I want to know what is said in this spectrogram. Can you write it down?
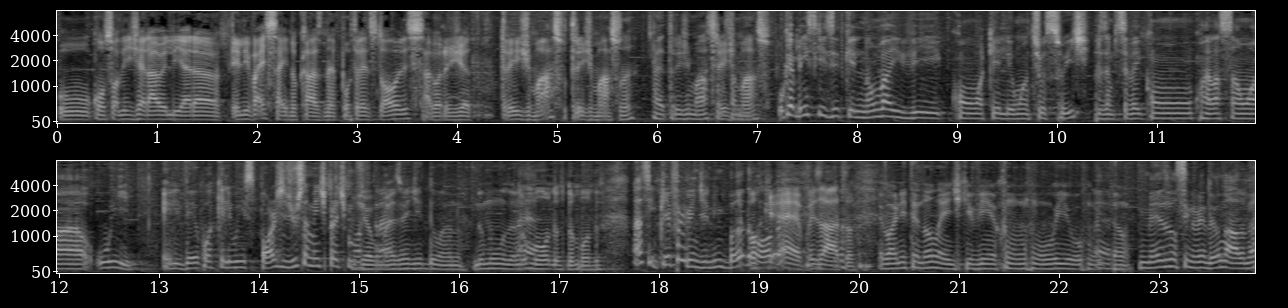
O console em geral ele era. Ele vai sair, no caso, né? Por 300 dólares. Agora é dia 3 de março, 3 de março, né? É, 3 de março. 3 de março. O que é bem esquisito que ele não vai vir com aquele One to Switch. Por exemplo, você vê com, com relação ao Wii. Ele veio com aquele Wii Sport justamente pra te O mostrar. jogo mais vendido do ano. Do mundo, Do né? mundo, do mundo. Assim, porque foi vendido em bundle. Porque, é, exato. É igual a Nintendo Land que vinha com o Wii U. Então. Mesmo assim, não vendeu nada, né?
